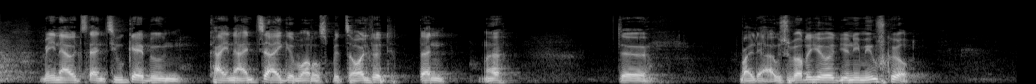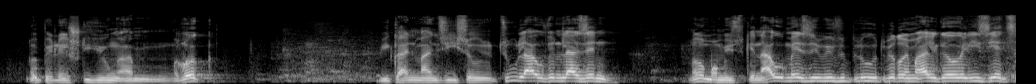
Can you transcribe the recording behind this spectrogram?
Wenn er uns dann zugeben und keine Anzeige, was er's bezahlt hat, dann, ne? Der, weil der Auswärtige hat ja nicht mehr aufgehört. Eine Belästigung am Rück. Wie kann man sich so zulaufen lassen? Na, man muss genau messen, wie viel Blut wieder im Alkohol ist jetzt.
